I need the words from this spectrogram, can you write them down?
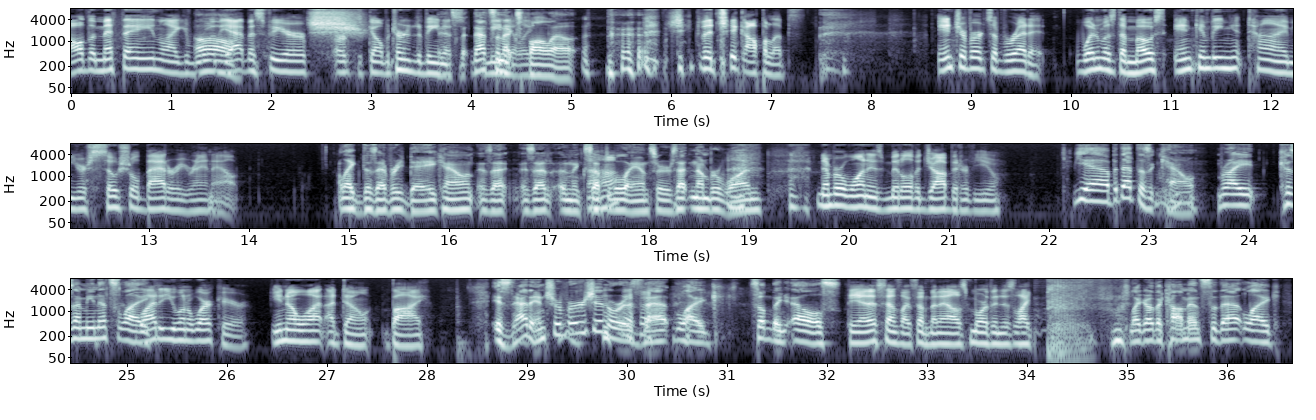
All the methane, like ruined Oh. the atmosphere. Earth is going. We turned it to Venus. That's the next fallout. Chick, the chickopolis. Introverts of Reddit. When was the most inconvenient time your social battery ran out? like, does every day count? Is that is that an acceptable Uh-huh. answer? Is that number one? Number one is middle of a job interview. yeah, but that doesn't count, right? Because I mean, it's like, Why do you want to work here? You know what? I don't. Bye. is that introversion or is that like something else? Yeah, that sounds like something else more than just like. Like, are the comments to that like,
